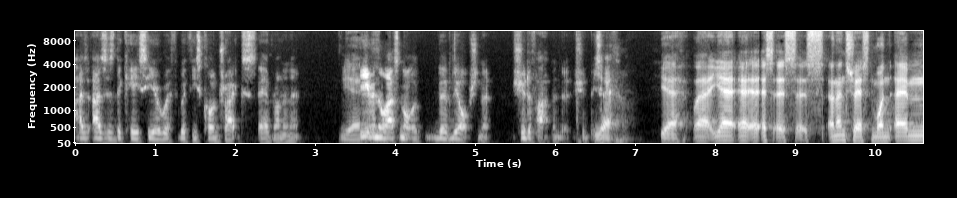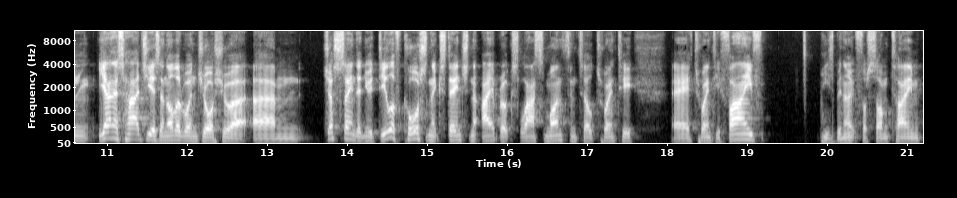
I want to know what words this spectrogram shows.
as, as is the case here with with these contracts uh, running out. Yeah. Even though that's not the, the option that should have happened, it should be. Yeah. Yeah, uh, yeah, it's, it's it's an interesting one. Um, Ianis Hagi is another one. Joshua um, just signed a new deal, of course, an extension at Ibrox last month until twenty uh, twenty five. He's been out for some time.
